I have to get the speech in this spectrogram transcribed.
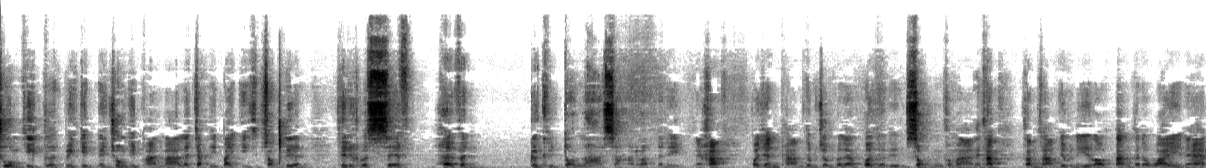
ช่วงที่เกิดวิกฤตในช่วงที่ผ่านมา และจากนี้ไปอีก 12 เดือน ที่เรียกว่า safe haven ก็คือดอลลาร์สหรัฐนั่นเองนะครับเพราะฉะนั้นถามท่านผู้ชมไปแล้วก็อย่าลืมส่งเข้ามานะครับคำถามที่วันนี้เราตั้งกันเอาไว้นะฮะ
